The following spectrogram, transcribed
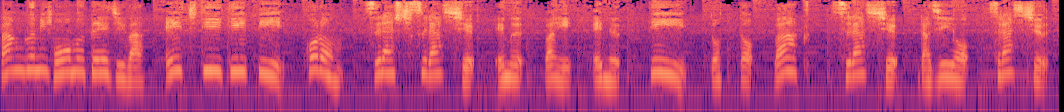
番組ホームページは http:// mynt.work スラッシュラジオスラッシュ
